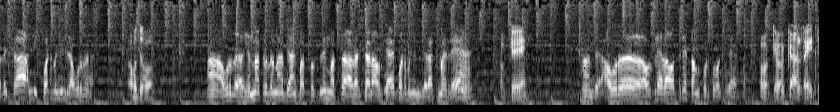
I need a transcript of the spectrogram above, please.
ಅದಕ್ಕೆ ಅಲ್ಲಿ ಕೊಟ್ಟು ಬಂದಿನ್ರಿ ಅವ್ರದ. ಹೌದು. ಹಾಂ ಅವ್ರದ ಹೆಣ್ಮಕ್ಳದನ ಬ್ಯಾಂಕ್ ಪಾಸ್ಬುಕ್ ರೀ ಮತ್ತು ಆಧಾರ್ ಕಾರ್ಡ್ ಅವ್ರ ಕೈ ಕೊಟ್ಟು ಬಂದೀನಿ ಜೆರಾಕ್ಸ್ ಮಾಡಿರಿ. ಓಕೆ ಹಾಂ ರೀ ಅವ್ರ ಅವ್ರ ಕಡೆ ಅದಾವತ್ತು ರೀ ತಂದು ಕೊಡ್ತೀವಿ ಓಕೆ ಓಕೆ ಆಲ್ ರೈಟ್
